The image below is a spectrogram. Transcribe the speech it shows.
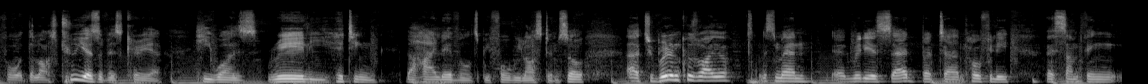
For the last two years of his career, he was really hitting the high levels before we lost him. So, uh, to Brilliant Kuzwayo, this man, it really is sad, but uh, hopefully there's something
